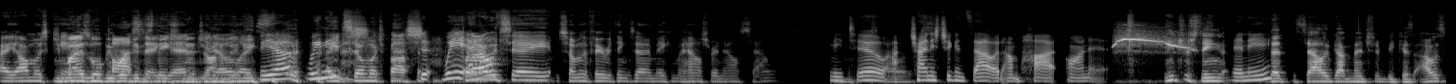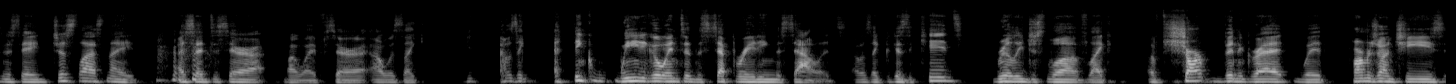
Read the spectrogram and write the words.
I almost You can't. might as well be working the station again, at John you know, like, Yeah, we need so much pasta. Sh- wait, But and I also, would say some of the favorite things that I make in my house right now is salads. me Mm, too. salads. Chinese chicken salad. I'm hot on it. Interesting Vinny, that the salad got mentioned because I was going to say just last night, I said to Sarah, my wife, Sarah, I was like, I was like, I think we need to go into the separating the salads. I was like, because the kids really just love like a sharp vinaigrette with Parmesan cheese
